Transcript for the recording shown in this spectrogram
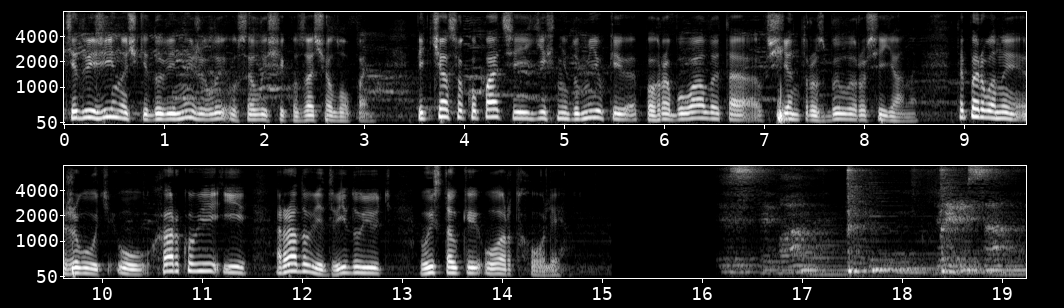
Ці дві жіночки до війни жили у селищі Козача Лопань. Під час окупації їхні домівки пограбували та вщент розбили росіяни. Тепер вони живуть у Харкові і радо відвідують виставки у арт-холі. Степане, Тересане,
